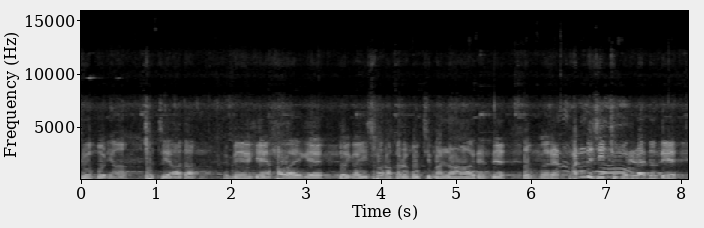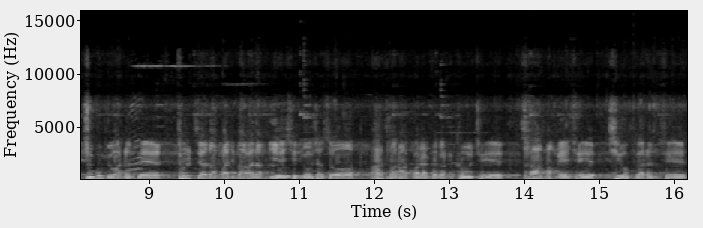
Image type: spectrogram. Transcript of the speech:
그 뭐냐? 첫째 아담에게 하와에게 너희가 이 선악과를 먹지 말라 그랬는데 먹으면 반드시 죽으리라 했는데 죽음이 왔는데 둘째 아담 마지막 아담 예수님이 오셔서 아 선악과를 먹은 그 죄 사망의 죄 지옥 가는 죄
